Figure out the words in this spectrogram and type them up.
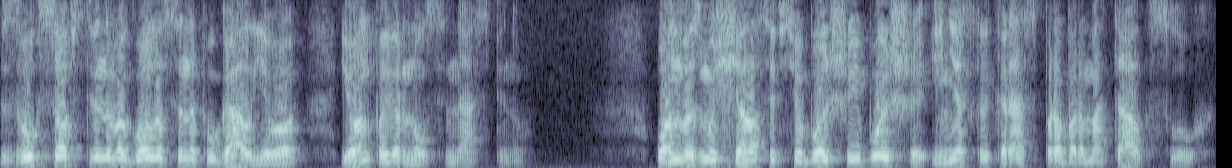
Звук собственного голоса напугал его, и он повернулся на спину. Он возмущался все больше и больше и несколько раз пробормотал вслух.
